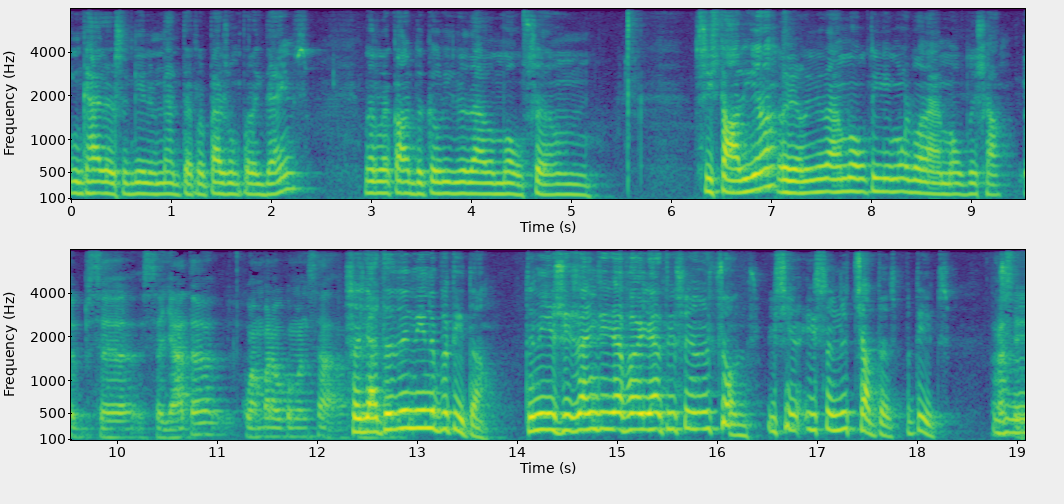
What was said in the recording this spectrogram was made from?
encara seguíem anant a rapar un parell d'anys. Me recordo que li agradava molt la, la història, li agradava molt i m'agradava molt d'això. La llata quan vareu començar? La llata de nina petita. Tenia sis anys i ja feia llata i senatxons, i, i senatxotes petits, ah, sí?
